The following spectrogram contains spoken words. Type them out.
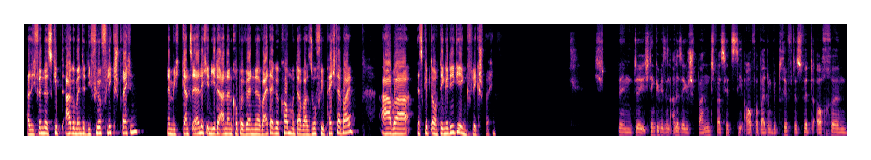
Also ich finde, es gibt Argumente, die für Flick sprechen. Nämlich ganz ehrlich, in jeder anderen Gruppe wären wir weitergekommen und da war so viel Pech dabei. Aber es gibt auch Dinge, die gegen Flick sprechen. Ich, bin, ich denke, wir sind alle sehr gespannt, was jetzt die Aufarbeitung betrifft. Das wird auch äh,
